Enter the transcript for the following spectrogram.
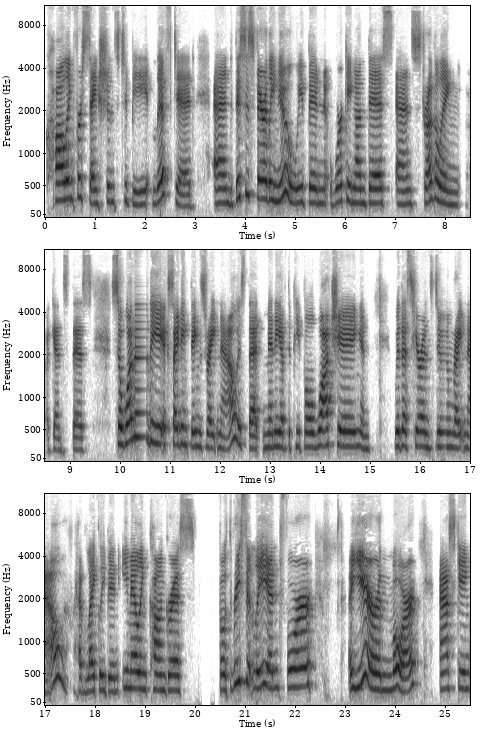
calling for sanctions to be lifted. And this is fairly new. We've been working on this and struggling against this. So, one of the exciting things right now is that many of the people watching and with us here on Zoom right now have likely been emailing Congress both recently and for a year and more, asking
